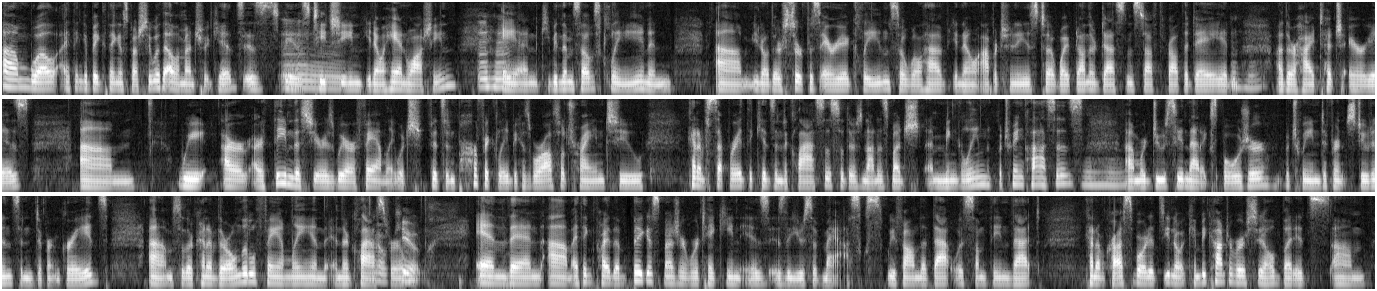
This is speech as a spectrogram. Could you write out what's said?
Um, well, I think a big thing, especially with elementary kids, is is teaching you know hand washing and keeping themselves clean and um, you know their surface area clean. So we'll have you know opportunities to wipe down their desks and stuff throughout the day and other high touch areas. Um, we our our theme this year is we are a family, which fits in perfectly because we're also trying to kind of separate the kids into classes so there's not as much uh, mingling between classes. Um, reducing that exposure between different students and different grades. Um, so they're kind of their own little family in, in their classroom. cute. And then um, I think probably the biggest measure we're taking is is the use of masks. We found that that was something that kind of across the board. It's you know it can be controversial, but it's um,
